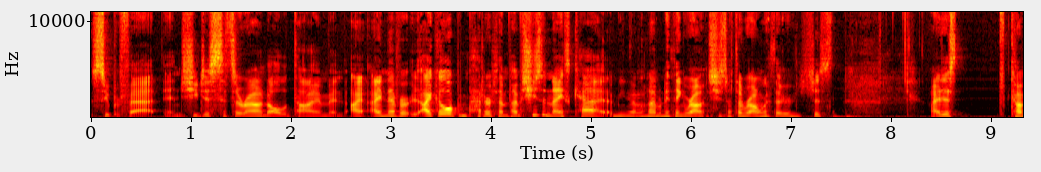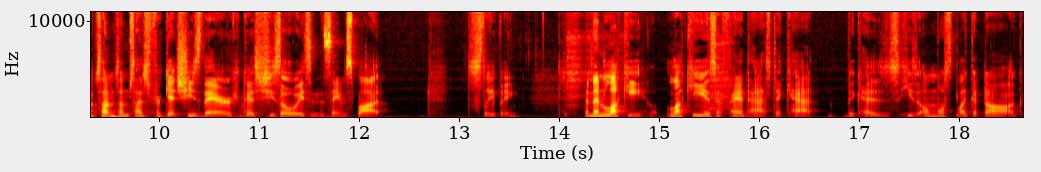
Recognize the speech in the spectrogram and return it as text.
super fat, and she just sits around all the time. And I, I never, I go up and pet her sometimes. She's a nice cat. I mean, I don't have anything wrong. She's nothing wrong with her. It's just, I just sometimes sometimes forget she's there because she's always in the same spot, sleeping. And then Lucky. Lucky is a fantastic cat because he's almost like a dog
